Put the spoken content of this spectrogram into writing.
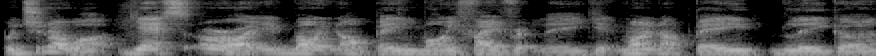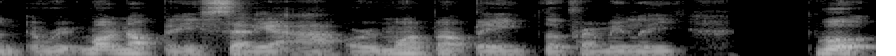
"But you know what? Yes, all right. It might not be my favorite league. It might not be League 1, or it might not be Serie A, or it might not be the Premier League. But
